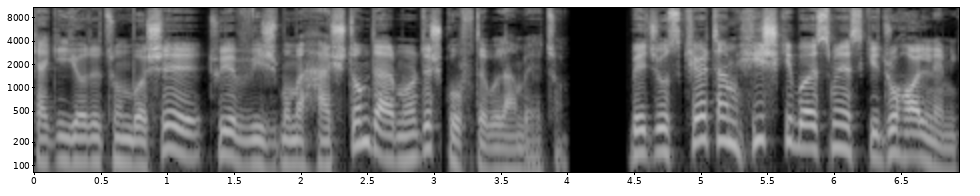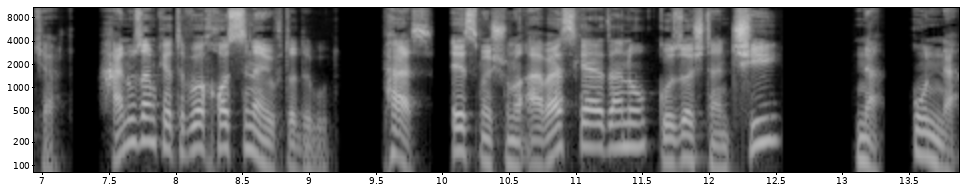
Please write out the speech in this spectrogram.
که اگه یادتون باشه توی ویژبوم هشتم در موردش گفته بودم بهتون. به جز کرت هم هیچکی با اسم اسکیدرو حال نمی‌کرد. هنوزم که اتفاق خاصی نیفتاده بود. پس اسمشون رو عوض کردن و گذاشتن چی؟ نه اون نه.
